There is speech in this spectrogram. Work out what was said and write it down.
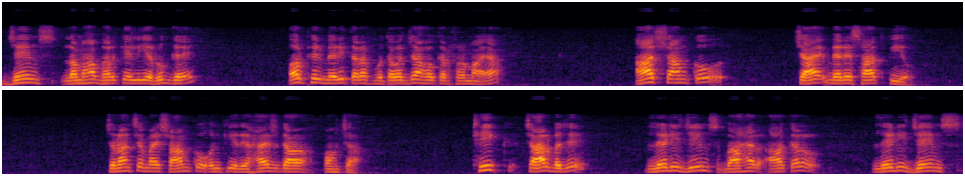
جیمز لمحہ بھر کے لیے رک گئے اور پھر میری طرف متوجہ ہو کر فرمایا، آج شام کو چائے میرے ساتھ پیو۔ چنانچہ میں شام کو ان کی رہائش گاہ پہنچا۔ ٹھیک چار بجے لیڈی جیمز باہر آ کر لیڈی جیمز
